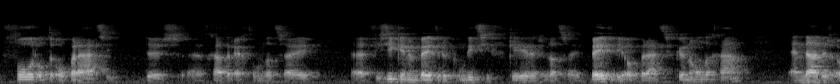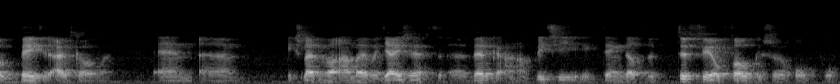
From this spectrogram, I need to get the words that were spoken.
voor op de operatie. Dus het gaat er echt om dat zij fysiek in een betere conditie verkeren, zodat zij beter die operatie kunnen ondergaan en daar dus ook beter uitkomen. En uh, ik sluit me wel aan bij wat jij zegt, werken aan amplitie. Ik denk dat we te veel focussen op, op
